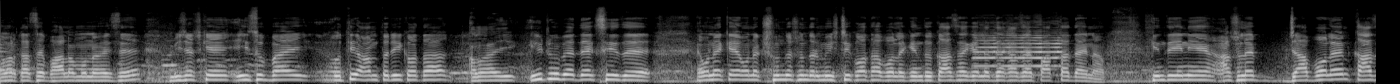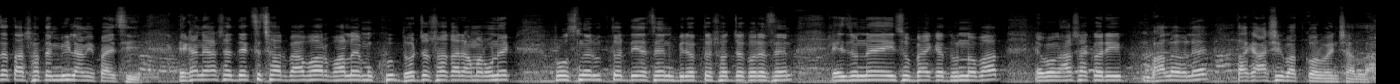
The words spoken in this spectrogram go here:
আমার কাছে ভালো মনে হয়েছে। বিশেষ করে ইউসুফ ভাই, অতি আন্তরিকতা, আমার ইউটিউবে দেখছি যে অনেকে অনেক সুন্দর সুন্দর মিষ্টি কথা বলে, কিন্তু কাছে গেলে দেখা যায় পাত্তা দেয় না। কিন্তু ইনি আসলে যা বলেন কাজে তার সাথে মিল আমি পাইছি। এখানে আসে দেখছি স্যার ব্যবহার ভালো এবং খুব ধৈর্য সহকারে আমার অনেক প্রশ্নের উত্তর দিয়েছেন, বিরক্ত সহ্য করেছেন। এই জন্য ইসুফ ভাইকে ধন্যবাদ এবং আশা করি ভালো হলে তাকে আশীর্বাদ করব ইনশাল্লাহ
